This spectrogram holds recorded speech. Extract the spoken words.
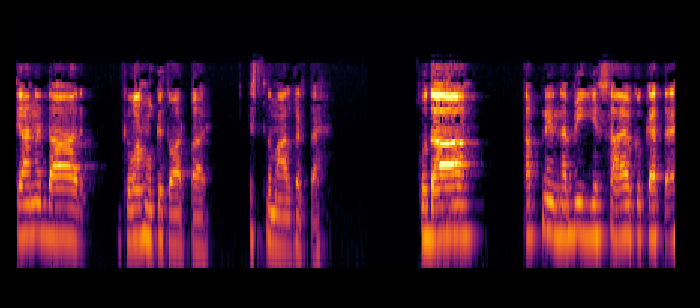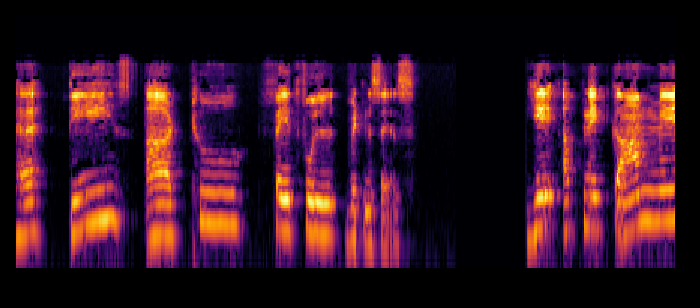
دیانتدار گواہوں کے طور پر استعمال کرتا ہے۔ خدا اپنے نبی یہ سایہ کو کہتا ہے these are two faithful witnesses یہ اپنے کام میں،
